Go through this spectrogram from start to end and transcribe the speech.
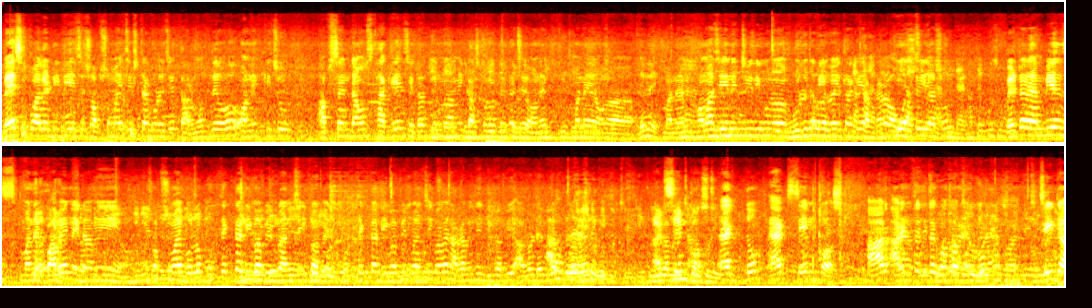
বেস্ট কোয়ালিটি দিয়েছে সবসময় চেষ্টা করেছে। তার মধ্যেও অনেক কিছু আপস অ্যান্ড ডাউনস থাকে সেটার জন্য আমি কাস্টমারদের কাছে অনেক মানে মানে আমি ক্ষমা চেয়ে নিচ্ছি যদি কোনো ভুল ত্রুটি হয়ে থাকে আপনারা অবশ্যই আসুন। বেটার অ্যাম্বিয়েন্স মানে পাবেন এটা আমি সবসময় বলব প্রত্যেকটা ডিবাপির ব্রাঞ্চেই পাবেন। প্রত্যেকটা ডিবাপির ব্রাঞ্চেই পাবেন আগামী দিন ডিবাপি আরও ডেভেলপ করবে. একদম অ্যাট সেম কস্ট আর আরেকটা যেটা কথা বলব যেটা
